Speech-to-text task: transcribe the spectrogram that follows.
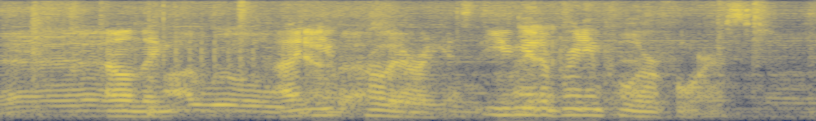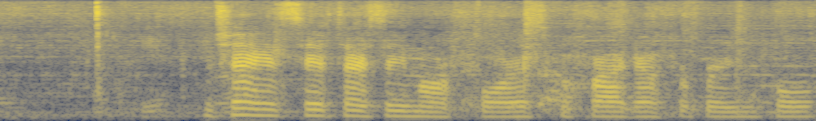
And I don't think- I will. Uh, you probably already guessed. You can get a breeding pool or a forest. I'm checking to see if there's any more forests before I go for breeding pool.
